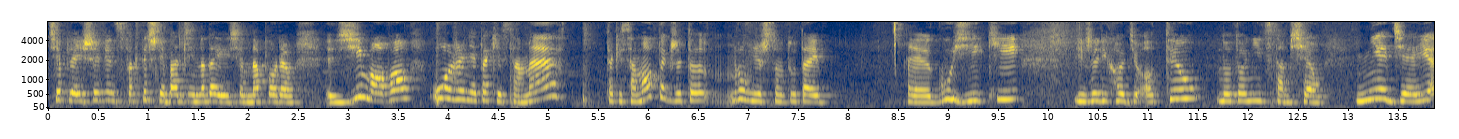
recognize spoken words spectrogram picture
cieplejszy, więc faktycznie bardziej nadaje się na porę zimową. Ułożenie takie same, takie samo, także to również są tutaj e, guziki. Jeżeli chodzi o tył, no to nic tam się nie dzieje.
